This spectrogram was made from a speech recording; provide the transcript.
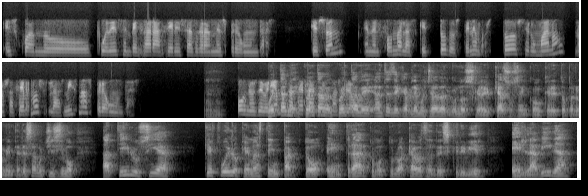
es cuando puedes empezar a hacer esas grandes preguntas, que son en el fondo las que todos tenemos. Todo ser humano nos hacemos las mismas preguntas. O nos deberíamos cuéntame, hacer cuéntame, las cuéntame, antes de que hablemos ya de algunos eh, casos en concreto, pero me interesa muchísimo, a ti, Lucía, ¿Qué fue lo que más te impactó entrar, como tú lo acabas de describir, en la vida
